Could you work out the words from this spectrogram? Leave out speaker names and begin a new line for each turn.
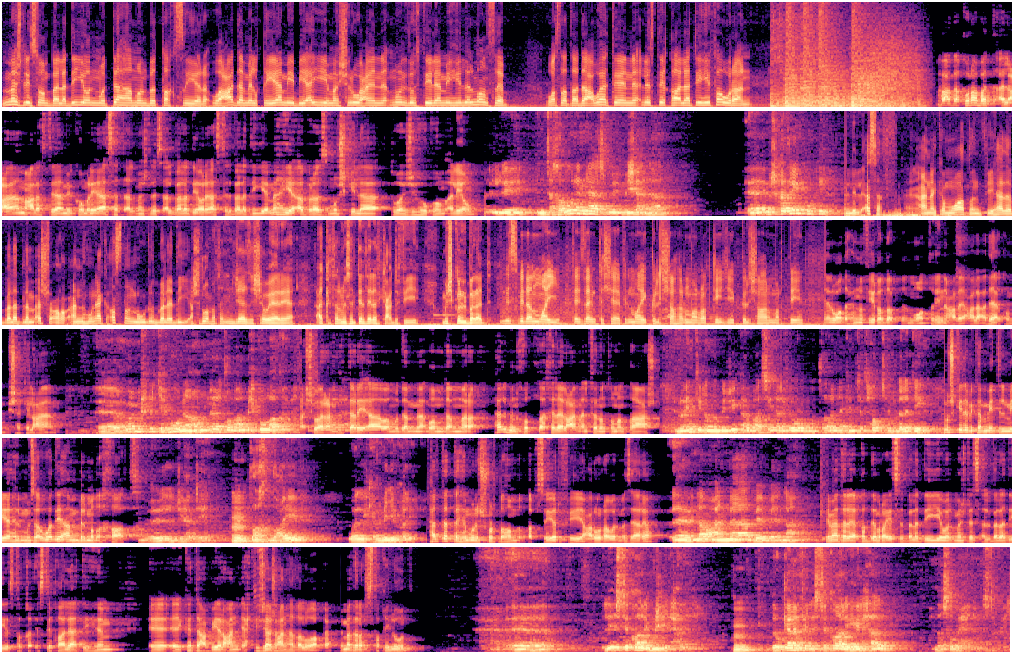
مجلس بلدي متهم بالتقصير وعدم القيام بأي مشروع منذ استلامه للمنصب وسط دعوات لاستقالته فورا بعد قرابة العام على استلامكم رئاسة المجلس البلدي أو رئاسة البلدية ما هي أبرز مشكلة تواجهكم اليوم؟
اللي انتخبونا الناس بشأنها مش قادرين نكون فيها.
للأسف أنا كمواطن في هذا البلد لم أشعر أن هناك أصلا موجود بلدية.
مشروع مثلا إنجاز الشوارع أكثر من سنتين ثلاث قعدوا فيه ومش كل البلد.
بالنسبة للمي زي ما أنت شايف المي كل شهر مرة بتيجي كل شهر مرتين.
يعني الواضح أنه في غضب من المواطنين على على أدائكم بشكل عام.
آه، هم مش بيتهمونا هم طبعا بيحكوا واقع.
الشوارع مهترئة ومدمرة هل من خطة خلال عام 2018
إنه أنت لما بيجيك 94000 يورو مضطر إنك أنت تحط في البلدين.
المشكلة بكمية المياه المزودة أم بالمضخات؟
الجهتين. الضخ ضعيف والكمية قليلة.
هل تتهمون الشرطة هم بالتقصير في عرورة والمزارع؟
آه، نوعا ما ب... ب... نعم.
لماذا لا يقدم رئيس البلدية والمجلس البلدي استقالاتهم آه، آه، كتعبير عن احتجاج عن هذا الواقع. لماذا لا تستقيلون؟
آه الاستقالة مش هي الحل لو كانت الاستقالة هي الحل لصبحنا نستقيل.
